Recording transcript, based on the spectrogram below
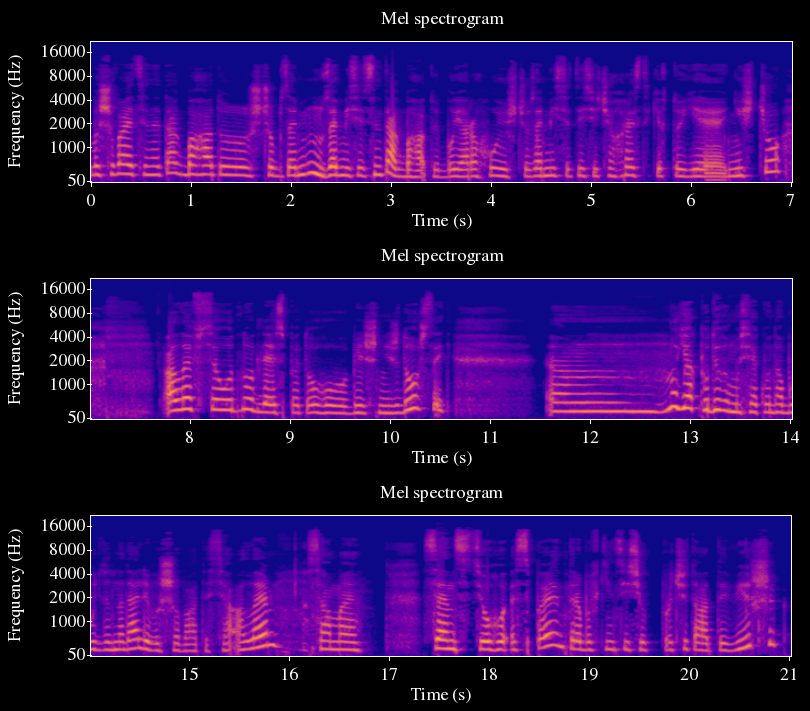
Вишивається не так багато, щоб за ну, за місяць не так багато, бо я рахую, що за місяць тисяча хрестиків то є ніщо. Але все одно для СП того більш ніж досить. Ем, ну, як подивимося, як вона буде надалі вишиватися. Але саме сенс цього СП треба в кінці щоб прочитати віршик.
